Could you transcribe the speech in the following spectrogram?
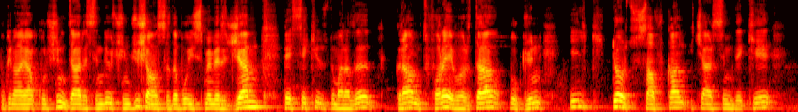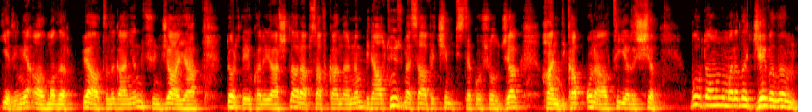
Bugün Ayhan Kurşun idaresinde 3. şansı da bu isme vereceğim. Ve 8 numaralı Grand Forever'da bugün ilk 4 safkan içerisindeki yerini almalı. Bir altılı Ganyan'ın 3. ayağı. 4 ve yukarı yaşlı Arap safkanlarının 1600 mesafe Çin piste koşulacak handikap 16 yarışı. Burada 10 numaralı Javelin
